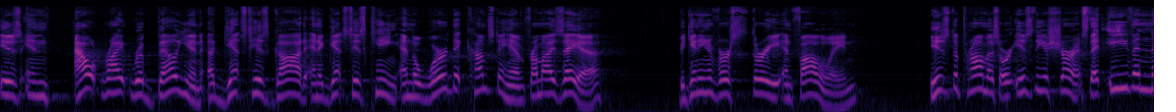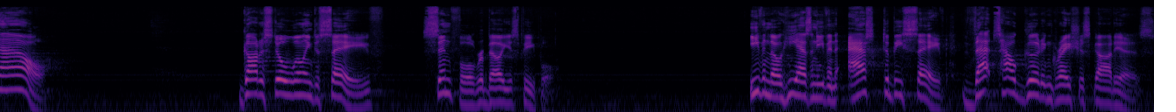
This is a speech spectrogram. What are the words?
is in outright rebellion against his God and against his king. And the word that comes to him from Isaiah, beginning in verse 3 and following, is the promise or is the assurance that even now, God is still willing to save sinful, rebellious people. Even though he hasn't even asked to be saved, that's how good and gracious God is.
